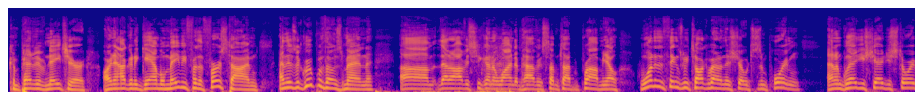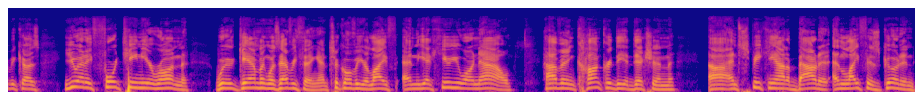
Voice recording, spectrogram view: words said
competitive nature, are now going to gamble maybe for the first time. And there's a group of those men um, that are obviously going to wind up having some type of problem. You know, one of the things we talk about on this show, which is important, and I'm glad you shared your story because you had a 14 year run where gambling was everything and took over your life, and yet here you are now having conquered the addiction uh, and speaking out about it, and life is good, and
